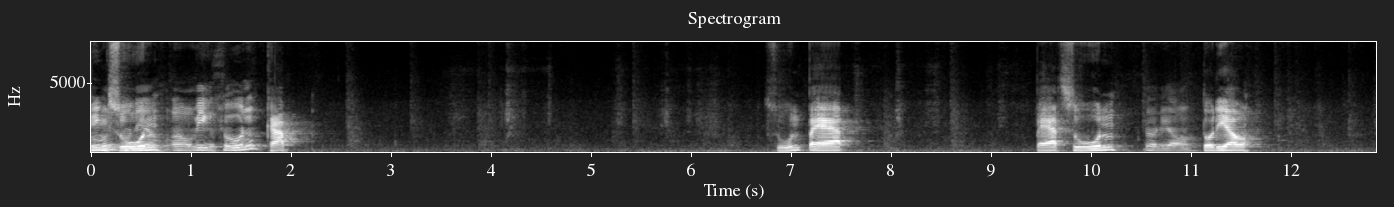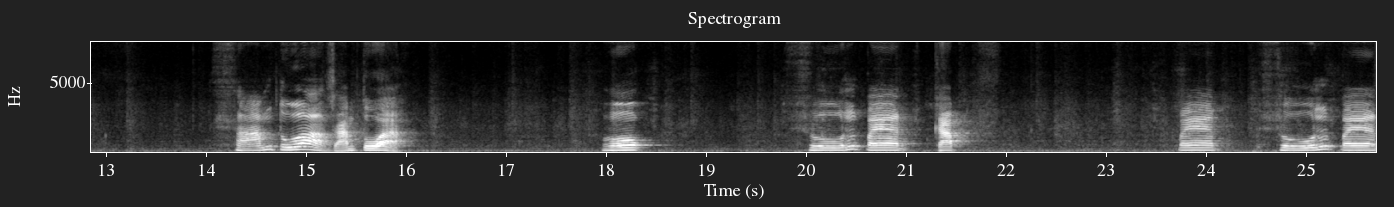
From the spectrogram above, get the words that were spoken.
วิ่งศูนย์ เออวิ่งศูนย์ครับศูนย์แปดแปดศูนย์ ตัวเดียวตัวเดียวสามตัวสามตัวหกศูนย์แปดครับแปดศูนย์แปด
